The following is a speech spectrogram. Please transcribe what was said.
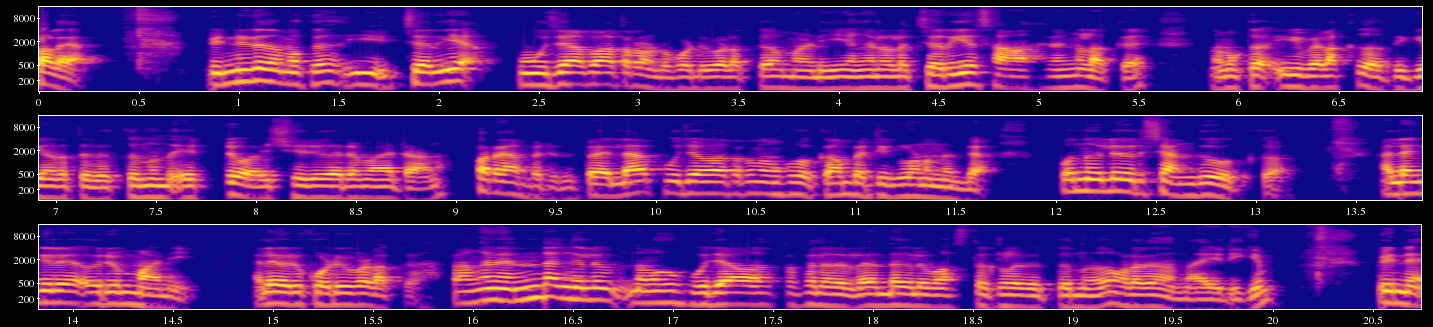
കളയാം. പിന്നീട് നമുക്ക് ഈ ചെറിയ പൂജാപാത്രമുണ്ട് പൊടിവിളക്ക് മണി അങ്ങനെയുള്ള ചെറിയ സാധനങ്ങളൊക്കെ നമുക്ക് ഈ വിളക്ക് കത്തിക്കുന്നിടത്ത് വെക്കുന്നത് ഏറ്റവും ഐശ്വര്യകരമായിട്ടാണ് പറയാൻ പറ്റുന്നത്. ഇപ്പോൾ എല്ലാ പൂജാപാത്രവും നമുക്ക് വെക്കാൻ പറ്റിക്കണമെന്നില്ല ഒന്നുമില്ല ഒരു ശംഖ് വെക്കുക. അല്ലെങ്കിൽ ഒരു മണി. അല്ലെങ്കിൽ ഒരു കൊടിവിളക്ക്. അപ്പം അങ്ങനെ എന്തെങ്കിലും നമുക്ക് പൂജാവസ്ത്രത്തിന് എന്തെങ്കിലും വസ്തുക്കൾ വെക്കുന്നത് വളരെ നന്നായിരിക്കും. പിന്നെ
